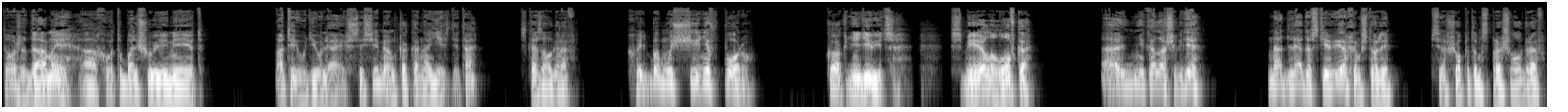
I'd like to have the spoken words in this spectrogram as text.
Тоже дамы, а охоту большую имеют. А ты удивляешься, Семен, как она ездит, а? сказал граф. Хоть бы мужчине в пору. Как не девица? Смело, ловко. А Николаша где? Над Лядовским верхом, что ли? Все шепотом спрашивал граф.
